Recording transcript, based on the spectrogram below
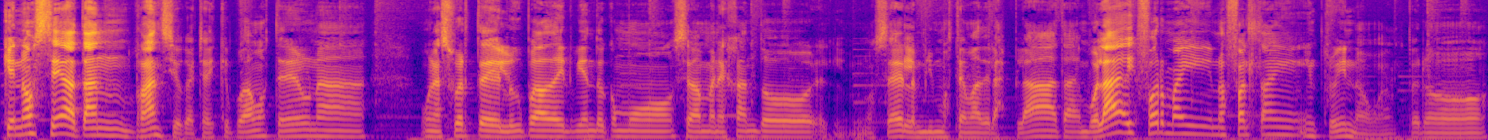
que no sea tan rancio, ¿cachai? Que podamos tener una, una suerte de lupa de ir viendo cómo se van manejando, no sé, los mismos temas de las platas. En volada hay forma y nos falta instruirnos, weón. Pero,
